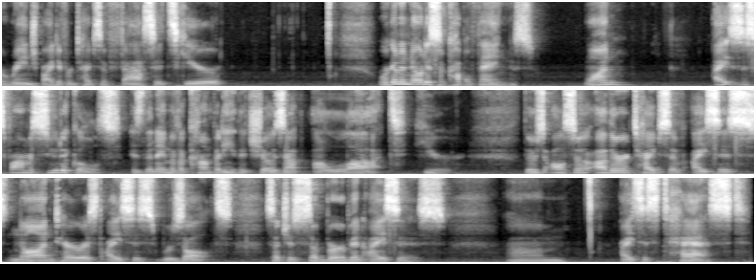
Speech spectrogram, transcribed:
arrange by different types of facets here. We're going to notice a couple things. One, ISIS Pharmaceuticals is the name of a company that shows up a lot here. There's also other types of ISIS, non-terrorist ISIS results, such as suburban ISIS, um, ISIS test.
